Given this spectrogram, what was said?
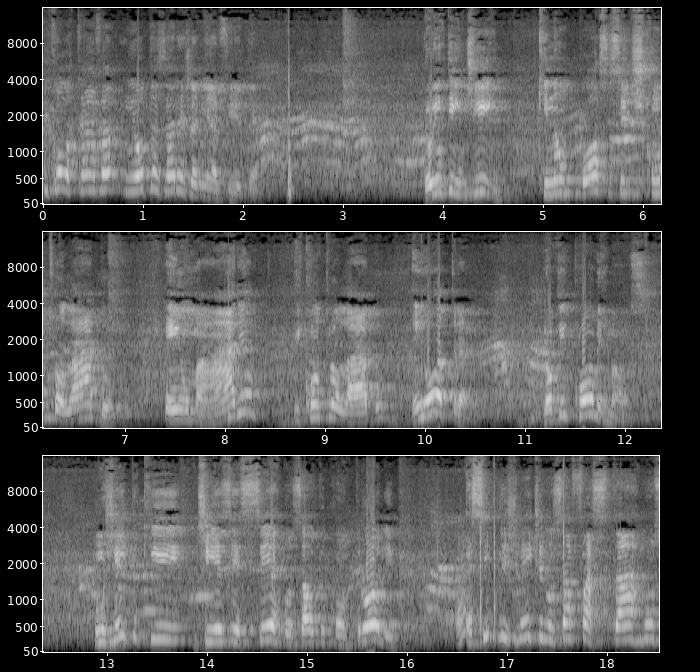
e colocava em outras áreas da minha vida. Eu entendi que não posso ser descontrolado em uma área e controlado em outra. Não tem como, irmãos. Um jeito que de exercermos autocontrole é simplesmente nos afastarmos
